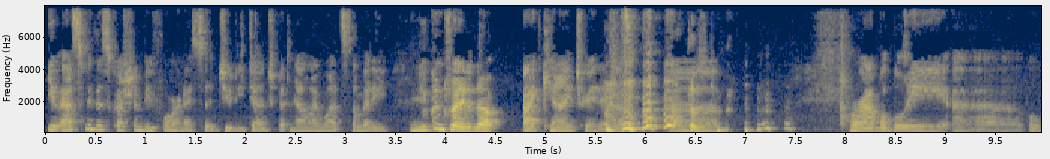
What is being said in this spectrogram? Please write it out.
you asked me this question before, and I said Judi Dench, but now I want somebody. You can trade it up. I can I trade it up? Um, probably. Uh, oh,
